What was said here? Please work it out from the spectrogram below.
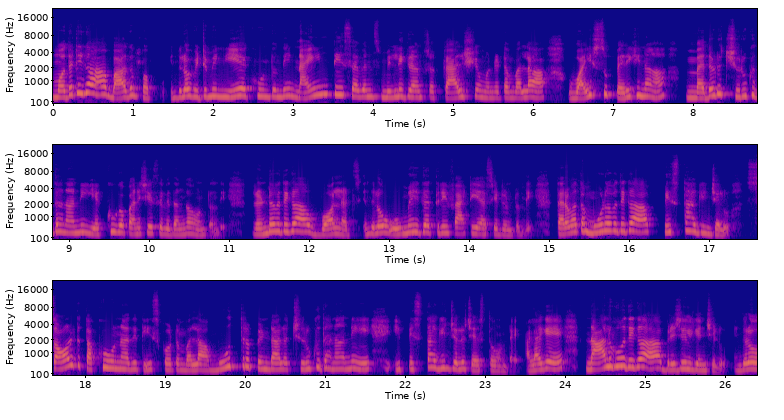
మొదటిగా బాదం పప్పు. ఇందులో విటమిన్ ఏ ఎక్కువ ఉంటుంది. నైంటీ సెవెన్ మిల్లీగ్రామ్స్ కాల్షియం ఉండటం వల్ల వయస్సు పెరిగిన మెదడు చురుకుదనాన్ని ఎక్కువగా పనిచేసే విధంగా ఉంటుంది. రెండవదిగా వాల్నట్స్. ఇందులో ఒమేగా త్రీ ఫ్యాటీ యాసిడ్ ఉంటుంది. తర్వాత మూడవదిగా పిస్తా గింజలు. సాల్ట్ తక్కువ ఉన్నది తీసుకోవటం వల్ల మూత్రపిండాల చురుకుదనాన్ని ఈ పిస్తా గింజలు చేస్తూ ఉంటాయి. అలాగే నాలుగవదిగా బ్రెజిల్ గింజలు. ఇందులో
